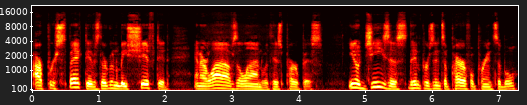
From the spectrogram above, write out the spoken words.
our perspectives, they're going to be shifted, and our lives aligned with His purpose. You know, Jesus then presents a powerful principle.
